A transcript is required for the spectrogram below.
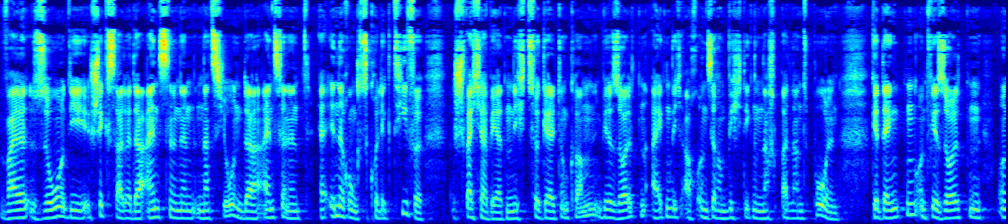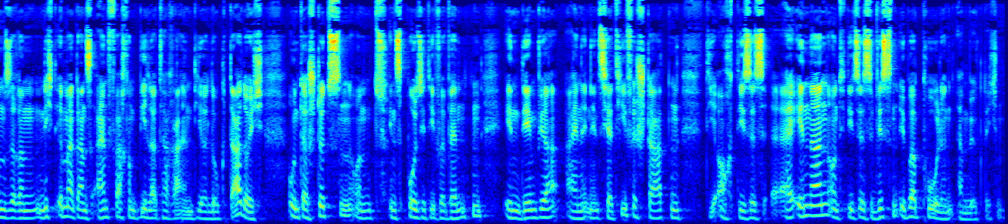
weil so die Schicksale Schicksale der einzelnen Nationen, der einzelnen Erinnerungskollektive schwächer werden, nicht zur Geltung kommen. Wir sollten eigentlich auch unserem wichtigen Nachbarland Polen gedenken und wir sollten unseren nicht immer ganz einfachen bilateralen Dialog dadurch unterstützen und ins Positive wenden, indem wir eine Initiative starten, die auch dieses Erinnern und dieses Wissen über Polen ermöglichen.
